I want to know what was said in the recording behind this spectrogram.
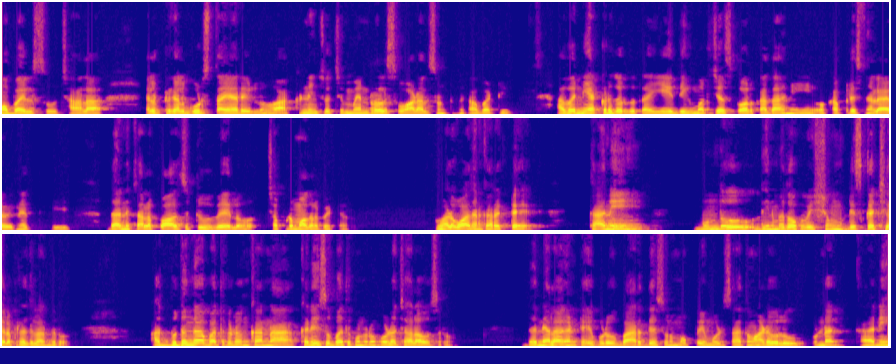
మొబైల్స్ చాలా ఎలక్ట్రికల్ గూడ్స్ తయారీలో అక్కడి నుంచి వచ్చే మినరల్స్ వాడాల్సి ఉంటుంది కాబట్టి అవన్నీ ఎక్కడ దొరుకుతాయి? దిగుమతి చేసుకోవాలి కదా అని ఒక ప్రశ్న లేవనెత్తి దాన్ని చాలా పాజిటివ్ వేలో చెప్పడం మొదలుపెట్టారు. వాళ్ళ వాదన కరెక్టే. కానీ ముందు దీని మీద ఒక విషయం డిస్కస్ చేయాలి ప్రజలందరూ. అద్భుతంగా బతకడం కన్నా కనీసం బతికుండడం కూడా చాలా అవసరం. దాన్ని ఎలాగంటే ఇప్పుడు భారతదేశంలో ముప్పై మూడు శాతం అడవులు ఉండాలి. కానీ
